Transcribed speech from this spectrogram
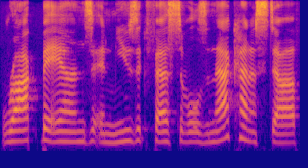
rock bands and music festivals and that kind of stuff.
